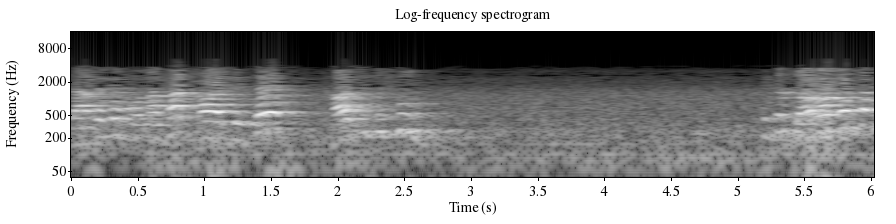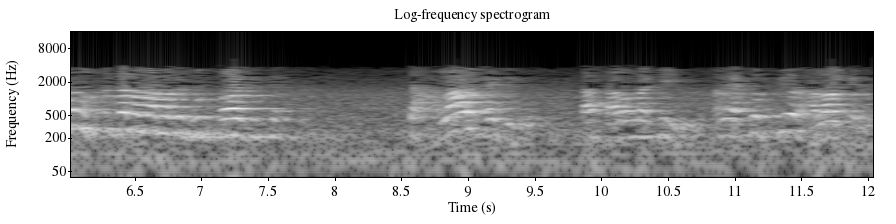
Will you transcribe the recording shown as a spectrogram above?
যাদেরকে মুনাফা খাওয়া দিচ্ছে খাওয়া কিন্তু সুদ। কিন্তু জনগণ তো বুঝতেছে না আমাদের দুধ খাওয়া দিচ্ছে। হালাল খাই দিচ্ছে। তার ধারণা কি? আমি একদম পিওর হালাল খেয়ে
